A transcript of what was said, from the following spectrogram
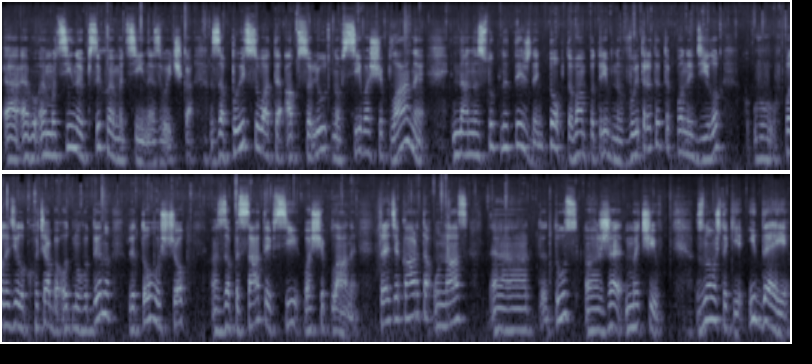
е, е- емоційно і психоемоційна звичка. Записувати абсолютно всі ваші плани на наступний тиждень. Тобто, вам потрібно витратити понеділок, в понеділок хоча б одну годину для того, щоб е, записати всі ваші плани. Третя карта у нас е, туз е, же мечів. Знову ж таки, ідеї.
